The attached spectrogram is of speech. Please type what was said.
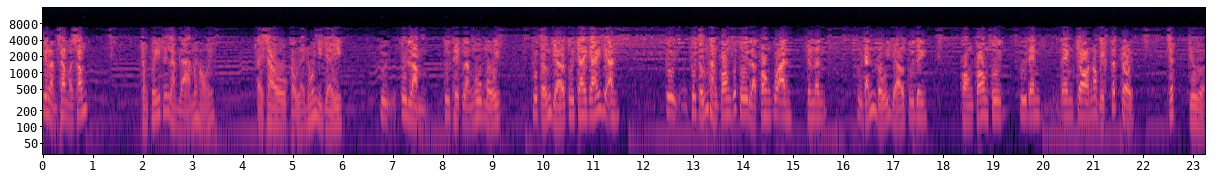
chứ làm sao mà sống. Trọng quý lấy làm lạ mới hỏi, Tại sao cậu lại nói như vậy? Tôi, tôi lầm, tôi thiệt là ngu muội. Tôi tưởng vợ tôi trai gái với anh. Tôi, tôi tưởng thằng con của tôi là con của anh, cho nên tôi đánh đuổi vợ tôi đi. Còn con tôi, tôi đem, đem cho nó biệt tích rồi. Chết chưa?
